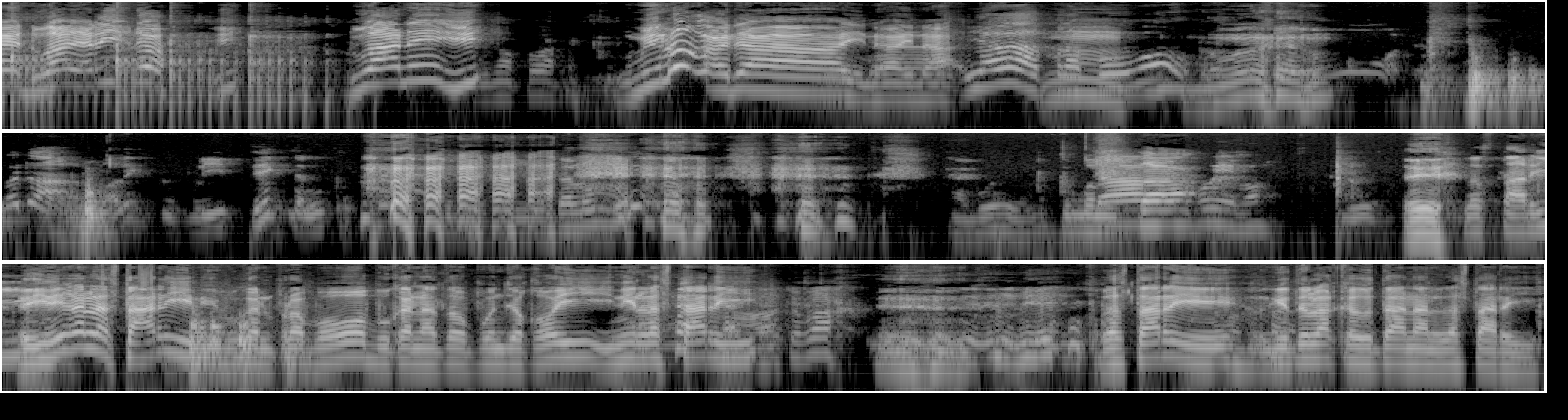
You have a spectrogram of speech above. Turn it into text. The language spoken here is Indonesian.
eh dua jadi doh dua nih? Ih, Umilo nggak ada. Ina, ina. Ya, Prabowo. Hmm. Balik ke politik dan kita lumpuh. Sementara Eh, lestari. Eh, ini kan Lestari ini bukan Prabowo, bukan ataupun Jokowi. Ini Lestari. Oh, coba. Lestari, begitulah kehutanan Lestari.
